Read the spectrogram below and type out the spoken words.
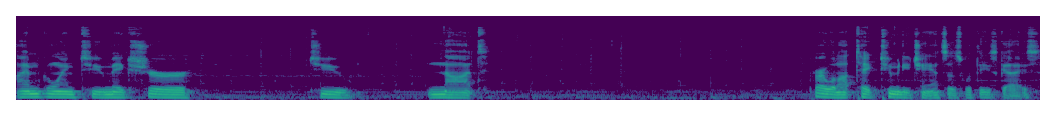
I'm going to make sure to not, probably will not take too many chances with these guys.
